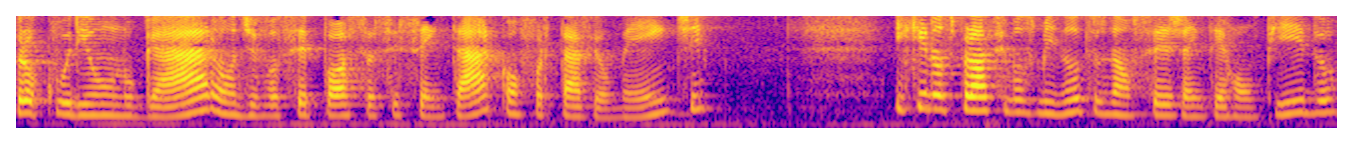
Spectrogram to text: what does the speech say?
Procure um lugar onde você possa se sentar confortavelmente e que nos próximos minutos não seja interrompido.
